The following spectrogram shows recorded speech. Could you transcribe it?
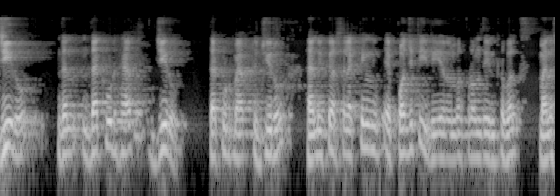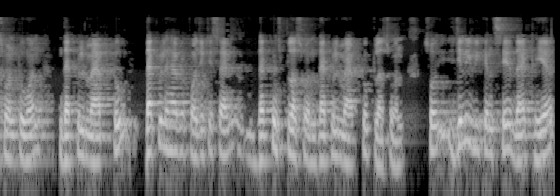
0 then that would have 0 that would map to 0 and if you are selecting a positive real number from the interval minus 1 to 1 that will map to that will have a positive sign that means plus 1 that will map to plus 1 so easily we can say that here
